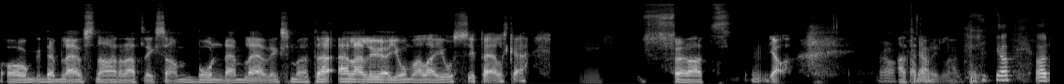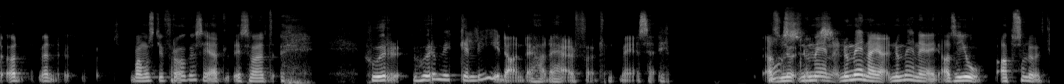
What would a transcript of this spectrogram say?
Och det blev snarare att liksom bonden blev liksom att alla lyö jumala Jussi pelkä. Mm. För att, Mm. ja, Ja, Att- Kamarillan. Ja, och, och, men man måste ju fråga sig att, liksom att hur, hur mycket lidande har det här fört med sig? Alltså nu, nu, menar, nu menar jag, nu menar jag, alltså jo, absolut,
